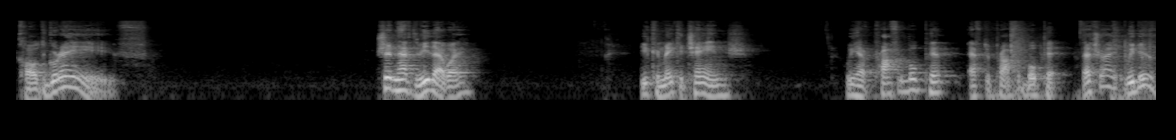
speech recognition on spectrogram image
called grave. Shouldn't have to be that way. You can make a change. We have profitable pip after profitable pip. That's right, we do.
